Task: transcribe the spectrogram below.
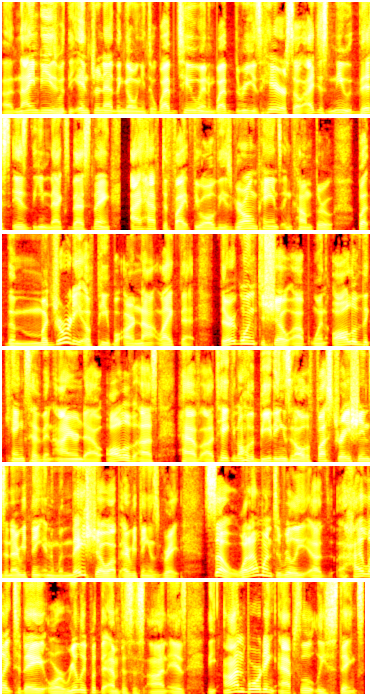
uh, 90s with the internet, then going into Web 2 and Web 3 is here. So I just knew this is the next best thing. I have to fight through all these growing pains and come through. But the majority of people are not like that. They're going to show up when all of the kinks have been ironed out. All of us have uh, taken all the beatings and all the frustrations and everything. And when they show up, everything is great. So, what I wanted to really uh, highlight today or really put the emphasis on is the onboarding absolutely stinks.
